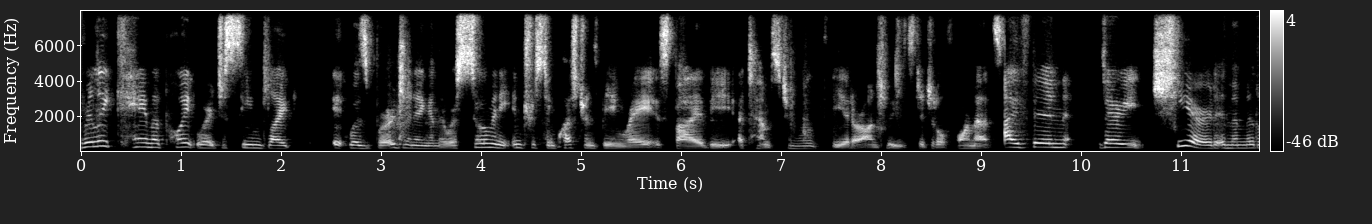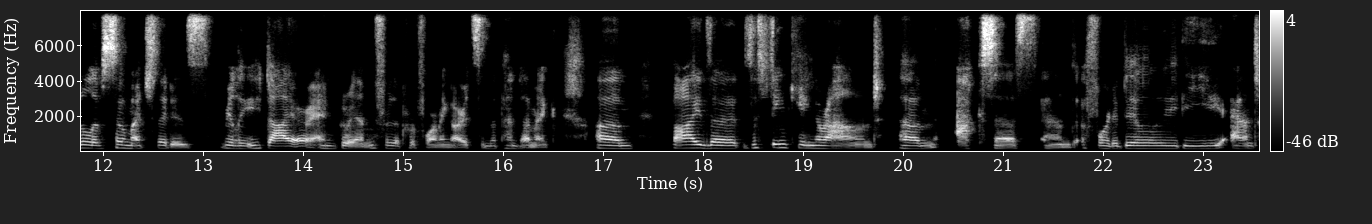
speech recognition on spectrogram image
really came a point where it just seemed like it was burgeoning and there were so many interesting questions being raised by the attempts to move theater onto these digital formats. I've been very cheered in the middle of so much that is really dire and grim for the performing arts in the pandemic um, by the, the thinking around um, access and affordability and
